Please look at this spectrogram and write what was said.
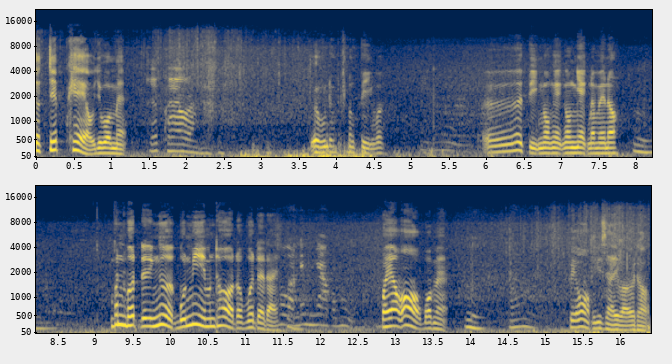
จะเจ็บแขวอยู่บ่แม่เก็บแควอะเออมึงดูลองตีงเบ่งเออตีงงอแงกงอแงกนะแม่เนาะอืมมันเบิดได้เงือกบ่มีมันทอดออกเบิดได้ไดถอนนี่มันยาวกว่าหมูไปเอาออกบ่แม่อืมอืมไปออกที่ไสบ่เอ้ยเถาะ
